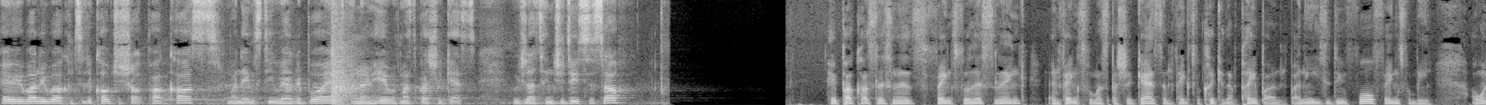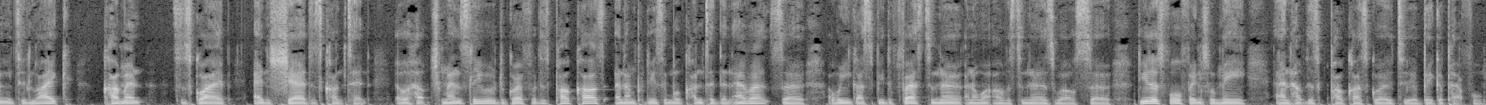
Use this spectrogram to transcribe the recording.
Hey everybody, welcome to the Culture Shock podcast. My name is Stevie Adeboye and I'm here with my special guest. Would you like to introduce yourself? Hey podcast listeners, thanks for listening and thanks for my special guest and thanks for clicking that play button. But I need you to do four things for me. I want you to like, comment, subscribe, and share this content. It will help tremendously with the growth of this podcast, and I'm producing more content than ever. So I want you guys to be the first to know, and I want others to know as well. So do those four things for me and help this podcast grow to a bigger platform.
